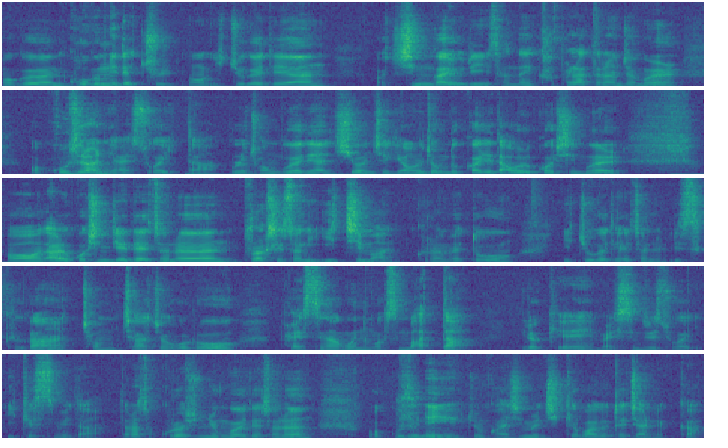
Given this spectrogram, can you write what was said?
혹은 고금리 대출 어, 이쪽에 대한 어, 증가율이 상당히 가팔랐다는 점을 어, 고스란히 알 수가 있다. 물론 정부에 대한 지원책이 어느 정도까지 나올 것임을 어, 나올 것인지에 대해서는 불확실성이 있지만 그럼에도 이쪽에 대해서는 리스크가 점차적으로 발생하고 있는 것은 맞다. 이렇게 말씀드릴 수가 있겠습니다. 따라서 고려신용고에 대해서는 뭐 꾸준히 좀 관심을 지켜봐도 되지 않을까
